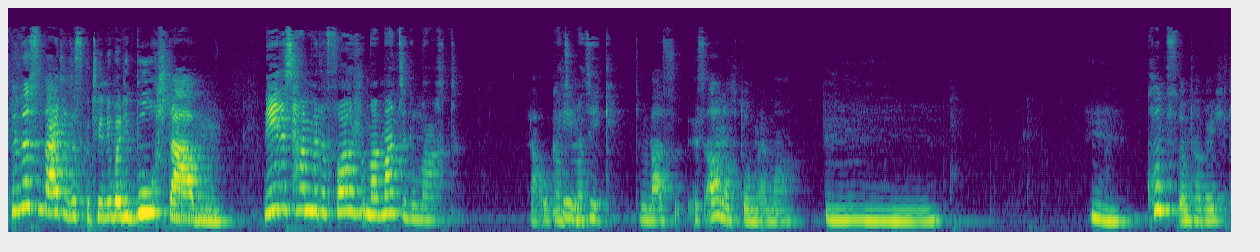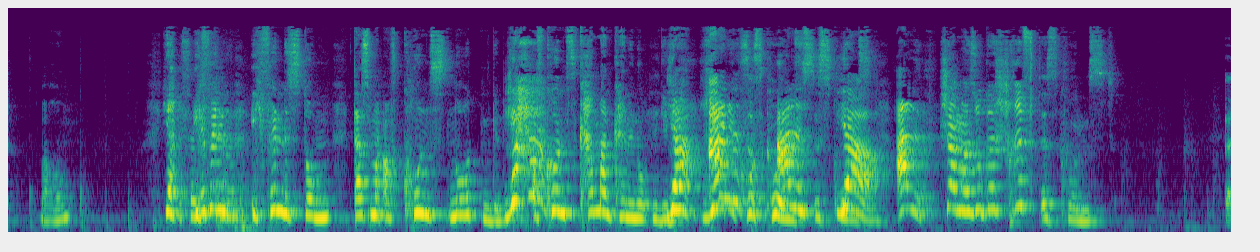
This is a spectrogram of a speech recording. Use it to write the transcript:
Wir müssen weiter diskutieren über die Buchstaben. Nee, das haben wir doch vorher schon bei Mathe gemacht. Ja, Mathematik. Was ist auch noch dumm, Emma? Mm. Hm. Kunstunterricht. Warum? Ja, ich finde ich find es dumm, dass man auf Kunst Noten gibt. Ja! Auf Kunst kann man keine Noten geben. Ja, Jede alles ist Kunst. Alles ist Kunst. Ja. Alles. Schau mal, sogar Schrift ist Kunst. Äh,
